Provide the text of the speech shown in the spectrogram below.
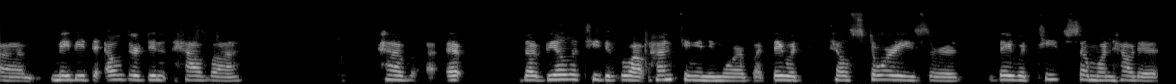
um, maybe the elder didn't have uh, have a, a, the ability to go out hunting anymore, but they would tell stories or they would teach someone how to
